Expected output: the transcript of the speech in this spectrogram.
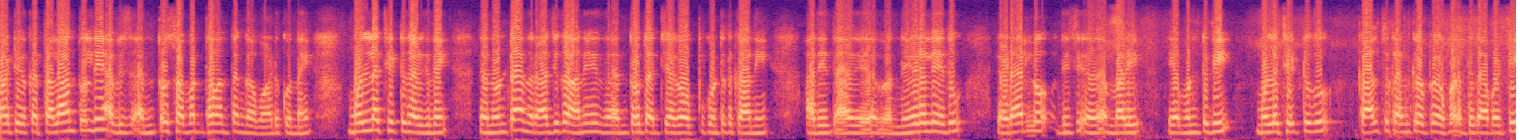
వాటి యొక్క తలాంతుల్ని అవి ఎంతో సమర్థవంతంగా వాడుకున్నాయి. ముళ్ళ చెట్టును అడిగినాయి. నేను ఉంటాను రాజుగా అని ఎంతో దర్జాగా ఒప్పుకుంటుంది కానీ అది నీడలేదు ఎడారిలో మరి ఉంటుంది ముళ్ళ చెట్టుకు కాల్చడానికి ఉపయోగపడద్దు కాబట్టి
